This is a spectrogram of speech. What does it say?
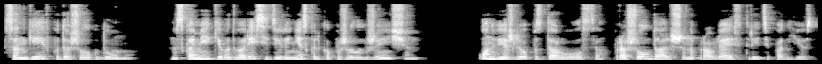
Сангеев подошел к дому. На скамейке во дворе сидели несколько пожилых женщин. Он вежливо поздоровался, прошел дальше, направляясь в третий подъезд.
